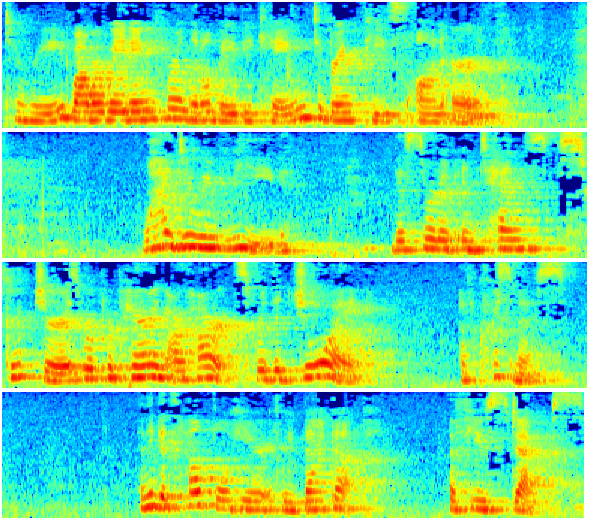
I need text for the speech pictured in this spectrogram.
to read while we're waiting for a little baby king to bring peace on earth. Why do we read this sort of intense scripture as we're preparing our hearts for the joy of Christmas? I think it's helpful here if we back up a few steps.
